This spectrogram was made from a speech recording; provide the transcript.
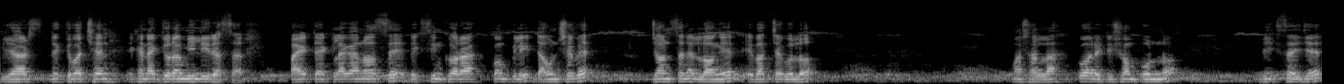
বিয়ার্স দেখতে পাচ্ছেন, এখানে এক জোড়া মিলি রাসার পায়ে ট্যাগ লাগানো আছে ভ্যাকসিন করা কমপ্লিট ডাউন শেপে জনসনের লংয়ের এ বাচ্চাগুলো। মাসাল্লাহ কোয়ালিটি সম্পূর্ণ। বিগ সাইজের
